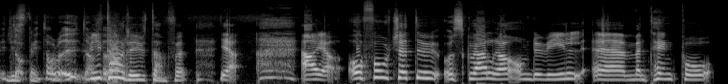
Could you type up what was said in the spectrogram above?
vi, tar, vi tar det utanför. Vi tar det utanför. Ja. Ja, ja. Och fortsätt du att skvallra om du vill, eh, men tänk på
